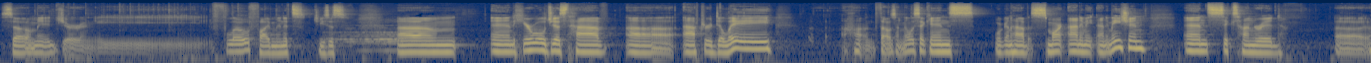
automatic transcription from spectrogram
So Midjourney flow, five minutes, Jesus. Um, and here we'll just have uh, after delay, 1000 milliseconds, we're gonna have smart animate animation and 600 uh,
